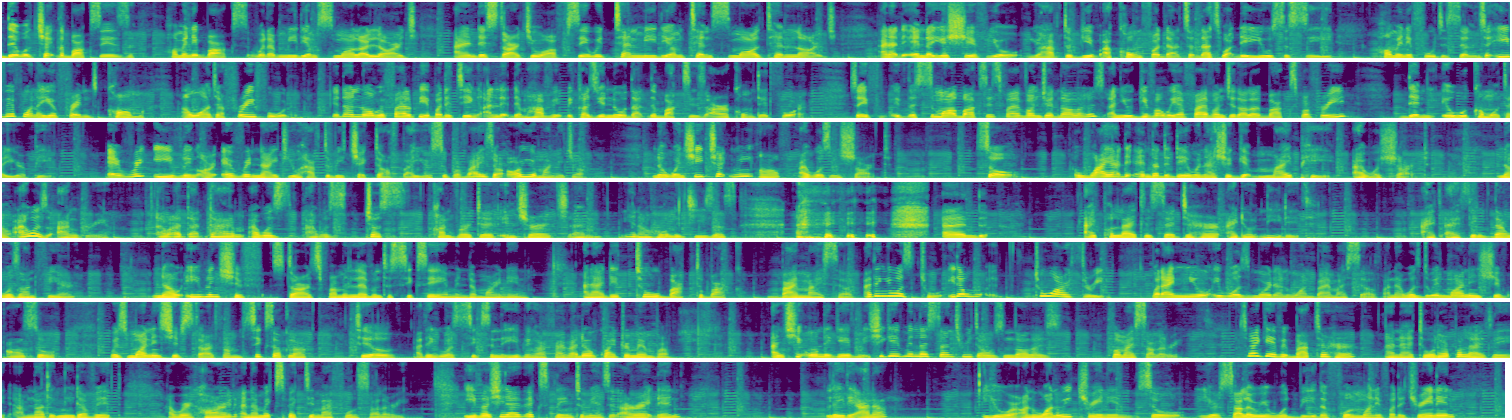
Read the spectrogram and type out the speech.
they will check the boxes, how many box, whether medium, small, or large, and they start you off, say, with 10 medium, 10 small, 10 large. And at the end of your shift, you you have to give account for that. So that's what they use to see how many foods is selling. So even if one of your friends come and want a free food, you don't know we file paper the thing and let them have it because you know that the boxes are accounted for. So if if the small box is five hundred dollars and you give away a five hundred dollar box for free, then it will come out of your pay. Every evening or every night you have to be checked off by your supervisor or your manager. Now when she checked me off, I wasn't short. So why at the end of the day when I should get my pay, I was short? No, I was angry Oh, at that time I was I was just converted in church and you know holy Jesus. And I politely said to her I don't need it. I, I think that was unfair. Now evening shift starts from 11 to 6 a.m. in the morning and I did two back to back by myself. I think it was two either two or three but I knew it was more than one by myself and I was doing morning shift also which morning shift start from six o'clock till I think it was six in the evening or five. I don't quite remember. And she only gave me she gave me less than three thousand dollars for my salary. So I gave it back to her and I told her politely, I'm not in need of it. I work hard and I'm expecting my full salary. Eva she had explained to me and said, Alright then, Lady Anna, you were on one week training, so your salary would be the full money for the training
